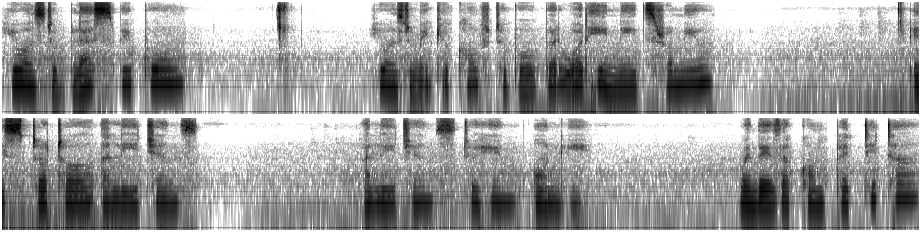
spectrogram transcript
He wants to bless people. He wants to make you comfortable, but what he needs from you is total allegiance. Allegiance to him only. When there is a competitor,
